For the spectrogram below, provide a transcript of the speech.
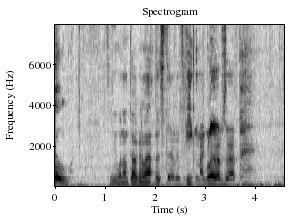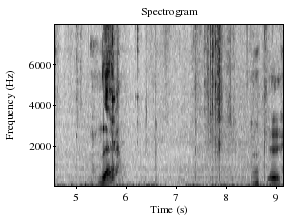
Whoa! See what I'm talking about? This stuff is eating my gloves up. There. Okay.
